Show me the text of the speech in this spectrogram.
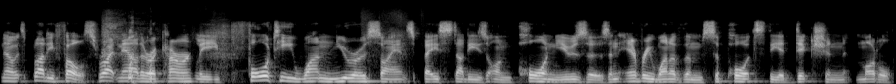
No, it's bloody false. Right now, there are currently 41 neuroscience based studies on porn users, and every one of them supports the addiction model.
